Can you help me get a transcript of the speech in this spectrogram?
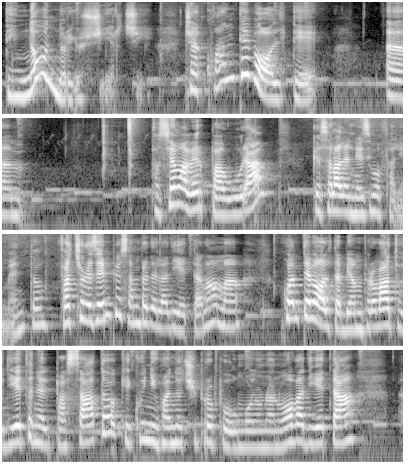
di non riuscirci cioè, quante volte um, possiamo aver paura che sarà l'ennesimo fallimento? Faccio l'esempio sempre della dieta, no? Ma quante volte abbiamo provato diete nel passato che quindi quando ci propongono una nuova dieta eh,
